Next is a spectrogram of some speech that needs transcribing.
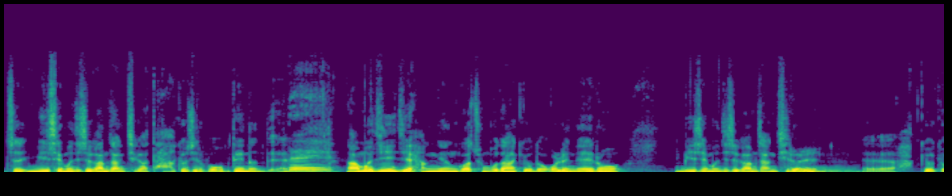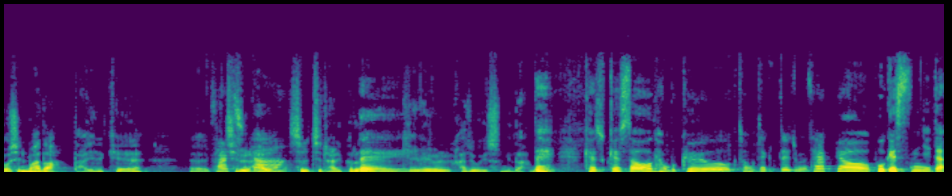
저 미세먼지 저감 장치가 다 교실에 보급됐는데 네. 나머지 이제 학년과 중고등학교도 올해 내로 미세먼지 저감 장치를 음. 에, 학교 교실마다 다 이렇게 에, 비치를 할? 설치를 할 그런 네. 계획을 가지고 있습니다. 네, 계속해서 경북 교육 정책들 좀 살펴보겠습니다.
